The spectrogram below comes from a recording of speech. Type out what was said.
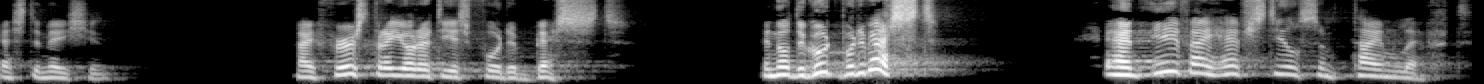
estimation, my first priority is for the best. And not the good, but the best. And if I have still some time left,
